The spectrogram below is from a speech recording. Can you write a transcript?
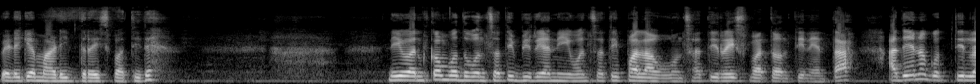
ಬೆಳಿಗ್ಗೆ ಮಾಡಿದ್ದು ರೈಸ್ ಬಾತಿದೆ ನೀವು ಅನ್ಕೊಬೋದು ಒಂದು ಸತಿ ಬಿರಿಯಾನಿ ಒಂದು ಪಲಾವು ಒಂದು ಸತಿ ರೈಸ್ ಬಾತು ಅಂತೀನಿ ಅಂತ. ಅದೇನೋ ಗೊತ್ತಿಲ್ಲ,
